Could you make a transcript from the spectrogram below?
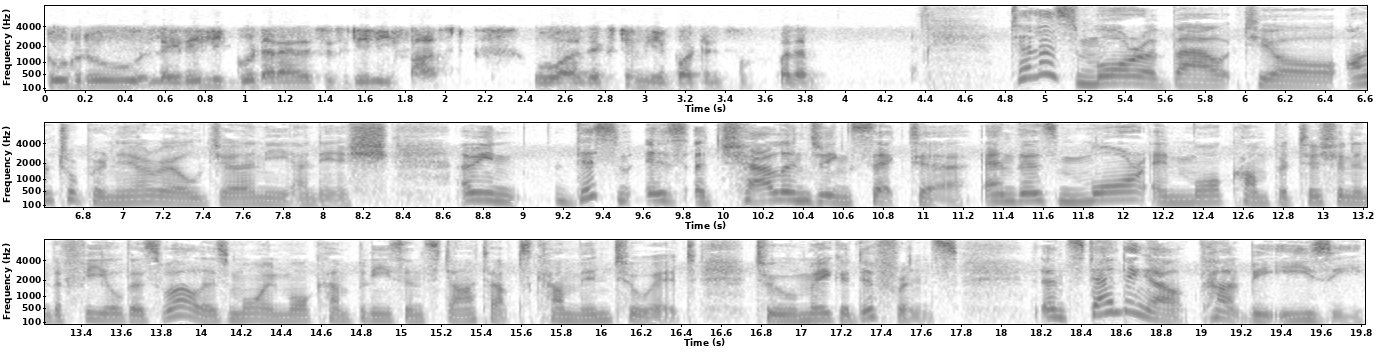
to do like, really good analysis really fast was extremely important for them. Tell us more about your entrepreneurial journey, Aneesh. I mean, this is a challenging sector, and there's more and more competition in the field as well as more and more companies and startups come into it to make a difference. And standing out can't be easy.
